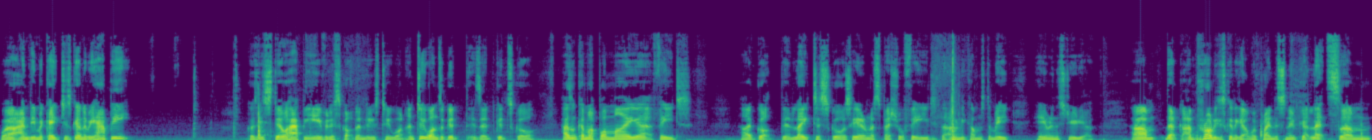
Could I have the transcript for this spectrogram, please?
well, Andy McCage is going to be happy because he's still happy even if Scotland lose two one. And two one's a good is a good score. Hasn't come up on my uh, feed. I've got the latest scores here on a special feed that only comes to me here in the studio. Um, look, I'm probably just going to get on with playing the snooker. Let's um,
